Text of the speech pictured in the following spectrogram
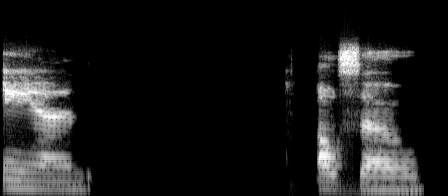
and also,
